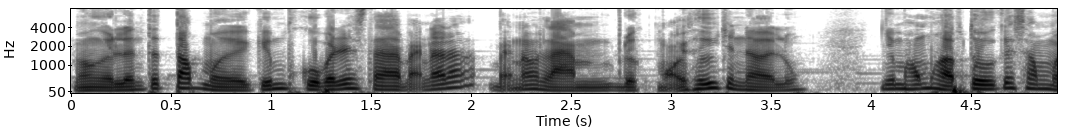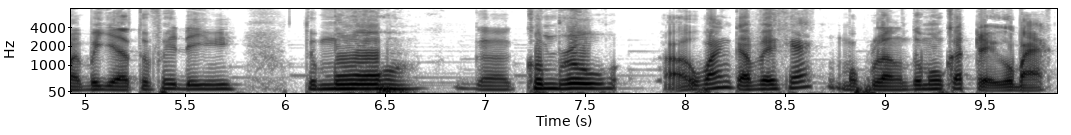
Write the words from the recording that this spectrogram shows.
Mọi người lên tiktok mọi người kiếm cô barista bạn đó đó bạn nó làm được mọi thứ trên đời luôn. Nhưng mà không hợp tôi cái xong rồi bây giờ tôi phải đi tôi mua ờ, uh, cold ở quán cà phê khác. Một lần tôi mua cả triệu bạc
